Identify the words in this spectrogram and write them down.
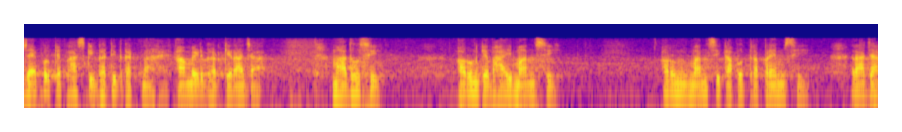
जयपुर के पास की घटित घटना है आमेड़गढ़ के राजा माधोसी और उनके भाई मानसी और उन मानसी का पुत्र प्रेम सी, राजा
